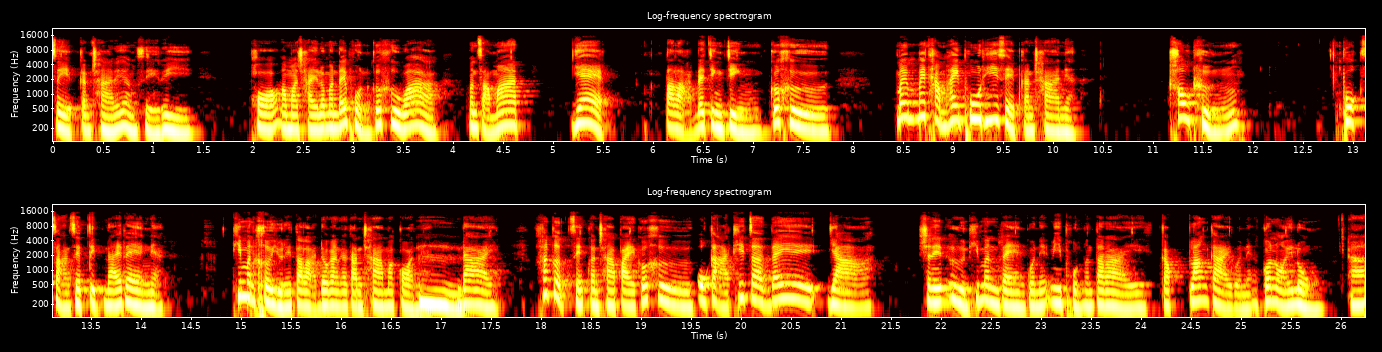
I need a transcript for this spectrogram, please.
เสพกัญชาได้อย่างเสรี พอเอามาใช้แล้วมันได้ผลก็คือว่ามันสามารถแยกตลาดได้จริง ๆ ก็คือ ไม่ไม่ทำให้ผู้ที่เสพกัญชาเนี่ย เข้าถึงพวกสารเสพติดร้ายแรงเนี่ย ที่มันเคยอยู่ในตลาดเดียวกันกับกัญชามาก่อนเนี่ยอืมได้ ถ้าเกิดเสพกัญชาไปก็คือ โอกาสที่จะได้ยาชนิดอื่นที่มันแรงกว่านี้มีผลอันตรายกับร่างกายกว่านี้ก็น้อยลง อ่า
